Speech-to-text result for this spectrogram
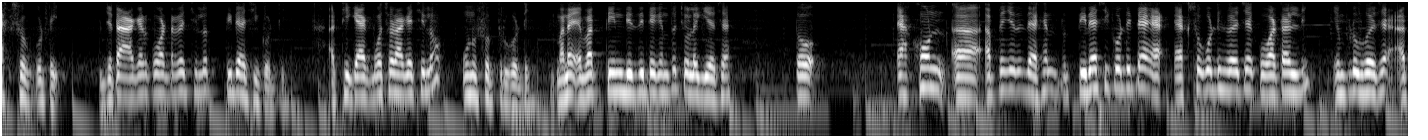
একশো কোটি, যেটা আগের কোয়ার্টারে ছিল তিরাশি কোটি, আর ঠিক এক বছর আগে ছিল উনসত্তর কোটি মানে এবার তিন ডিজিটে কিন্তু চলে গিয়েছে। তো এখন আপনি যদি দেখেন, তো তিরাশি কোটিটা একশো কোটি হয়েছে কোয়ার্টারলি ইমপ্রুভ হয়েছে, আর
